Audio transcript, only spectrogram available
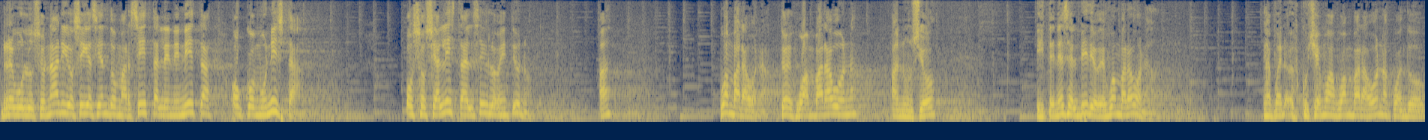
revolucionario, sigue siendo marxista, leninista o comunista o socialista del siglo XXI. ¿Ah? Juan Barahona. Entonces Juan Barahona anunció, y tenés el vídeo de Juan Barahona. Bueno, escuchemos a Juan Barahona cuando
